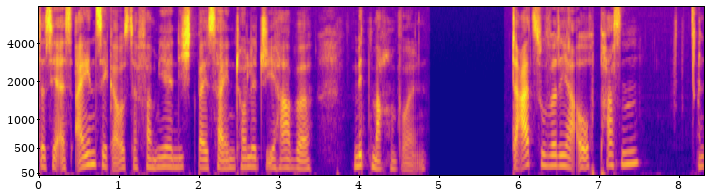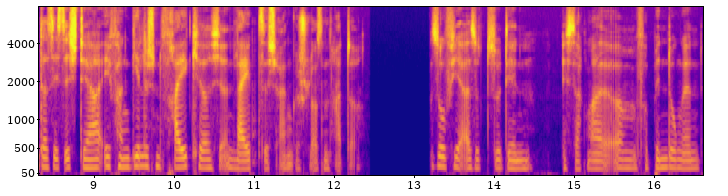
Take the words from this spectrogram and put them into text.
dass sie als einzige aus der Familie nicht bei Scientology habe mitmachen wollen. Dazu würde ja auch passen, dass sie sich der evangelischen Freikirche in Leipzig angeschlossen hatte. So viel also zu den ich sag mal, ähm, Verbindungen,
